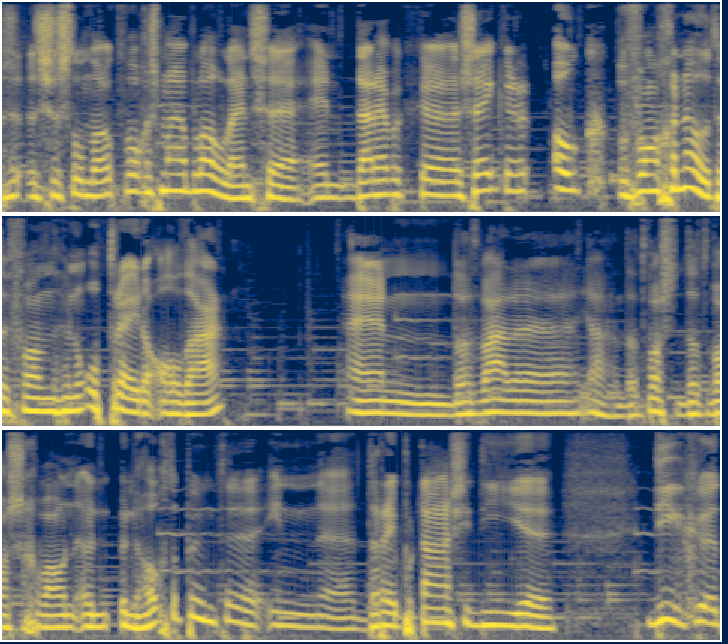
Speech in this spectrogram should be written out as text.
ze- ze stonden ook volgens mij op Lowlands. eh, en daar heb ik zeker ook van genoten, van hun optreden al daar. En dat, waren, ja, dat, was, dat was gewoon een, een hoogtepunt eh, in eh, de reportage die, eh, die ik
